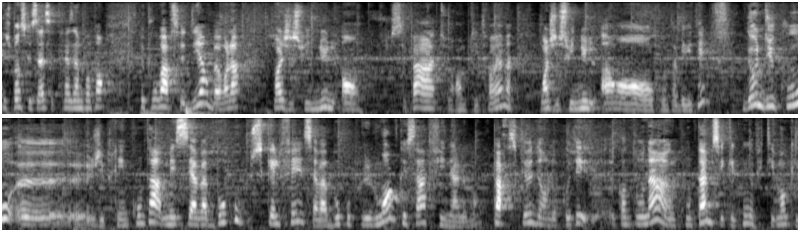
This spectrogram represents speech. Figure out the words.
Et je pense que ça, c'est très important de pouvoir se dire, ben voilà, moi je suis nulle en, je sais pas, hein, tu remplis toi-même, moi je suis nulle en, comptabilité. Donc du coup, euh, j'ai pris une compta, mais ça va beaucoup, ce qu'elle fait, ça va beaucoup plus loin que ça finalement. Parce que dans le côté, euh, quand on a un comptable, c'est quelqu'un effectivement qui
